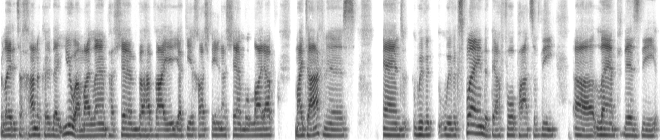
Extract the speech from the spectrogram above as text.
related to Hanukkah that you are my lamp, Hashem, Chashchi, and Hashem will light up my darkness. And we've we've explained that there are four parts of the uh, lamp. There's the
